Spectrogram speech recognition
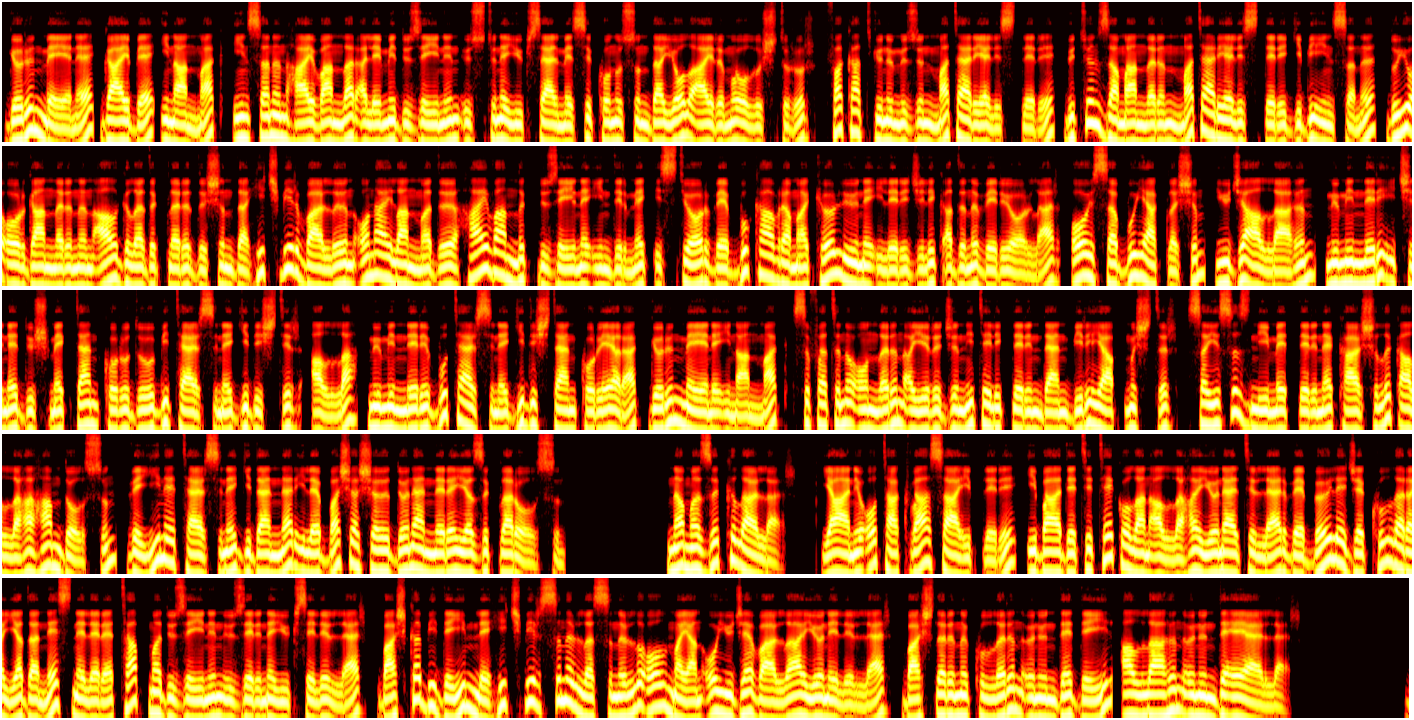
Görünmeyene, gaybe, inanmak, insanın hayvanlar alemi düzeyinin üstüne yükselmesi konusunda yol ayrımı oluşturur, fakat günümüzün materyalistleri, bütün zamanların materyalistleri gibi insanı, duyu organlarının algıladıkları dışında hiçbir varlığın onaylanmadığı hayvanlık düzeyine indirmek istiyor ve bu kavrama körlüğüne ilericilik adını veriyorlar, oysa bu yaklaşım, Yüce Allah'ın, müminleri içine düşmekten koruduğu bir tersine gidiştir. Allah, müminleri bu tersine gidişten koruyarak, görünmeyene inanmak, sıfatını onların ayırıcı niteliklerinden biri yapmıştır. Sayısız nimetlerine karşılık Allah'a hamdolsun ve yine tersine gidenler ile baş aşağı dönenlere yazıklar olsun. Namazı kılarlar. Yani o takva sahipleri, ibadeti tek olan Allah'a yöneltirler ve böylece kullara ya da nesnelere tapma düzeyinin üzerine yükselirler, başka bir deyimle hiçbir sınırla sınırlı olmayan o yüce varlığa yönelirler, başlarını kulların önünde değil, Allah'ın önünde eğerler.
